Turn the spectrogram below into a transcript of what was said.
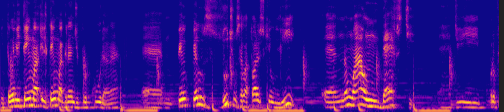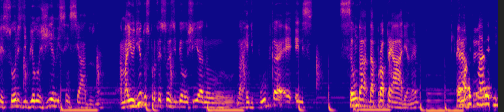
Então ele tem uma, ele tem uma grande procura, né? É, pelo, pelos últimos relatórios que eu li, é, não há um déficit é, de professores de biologia licenciados, né? A maioria dos professores de biologia no, na rede pública, é, eles são da, da própria área, né? É, é mais na área de,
